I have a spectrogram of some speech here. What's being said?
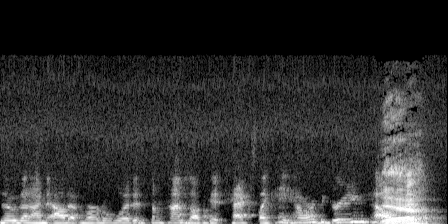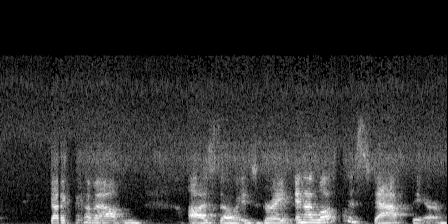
know that I'm out at Myrtlewood, and sometimes I'll get texts like, "Hey, how are the greens? How yeah, got to come out." And uh, so it's great, and I love the staff there.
